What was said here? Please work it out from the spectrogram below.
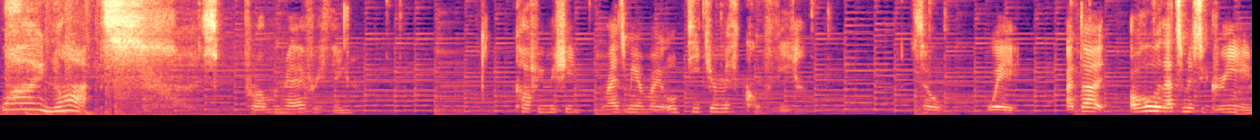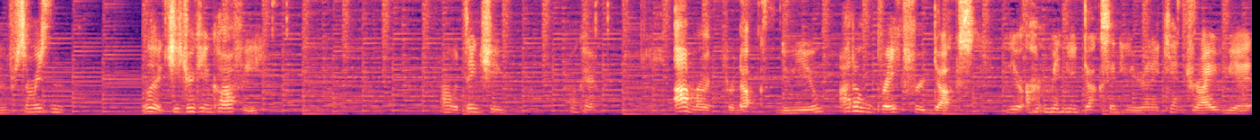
Why not? It's problem to everything. Coffee machine reminds me of my old teacher, Miss Coffee. So, wait. I thought, oh, that's Miss Green. For some reason, look, she's drinking coffee. I would think she, okay. I break for ducks, do you? I don't break for ducks. There aren't many ducks in here and I can't drive yet.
